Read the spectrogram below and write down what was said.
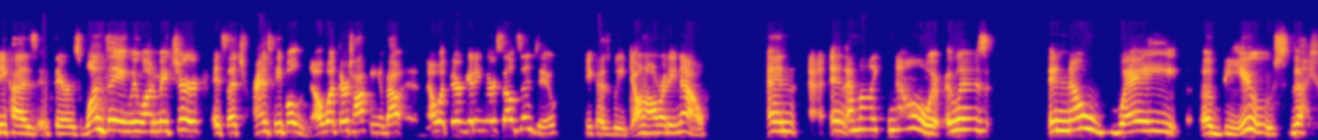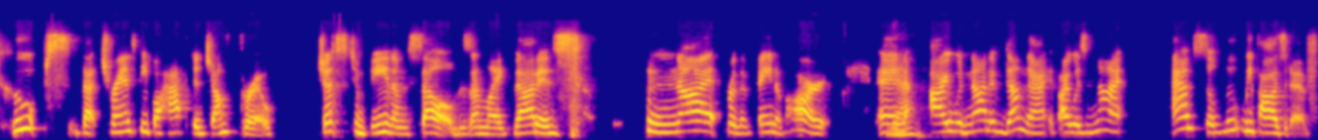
Because if there's one thing we want to make sure, it's that trans people know what they're talking about and know what they're getting themselves into because we don't already know. And and I'm like, no, it, it was in no way abuse. The hoops that trans people have to jump through just to be themselves. I'm like, that is not for the faint of heart. And yeah. I would not have done that if I was not absolutely positive.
